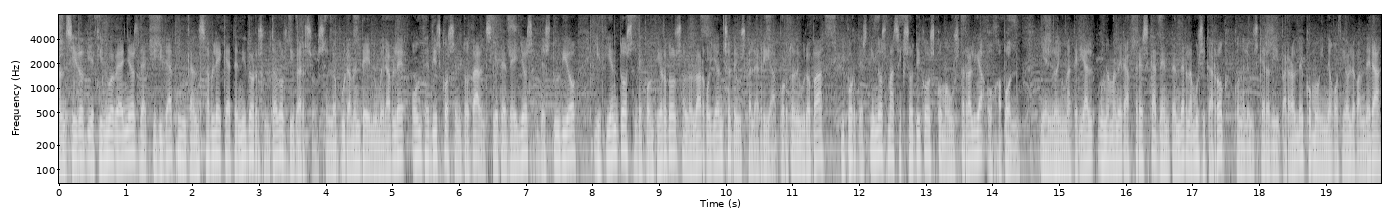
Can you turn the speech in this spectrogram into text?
Han sido 19 años de actividad incansable que ha tenido resultados diversos. En lo puramente enumerable, 11 discos en total, 7 de ellos de estudio y cientos de conciertos a lo largo y ancho de Euskal Herria, por toda Europa y por destinos más exóticos como Australia o Japón. Y en lo inmaterial, una manera fresca de entender la música rock, con el euskera de Iparralde como innegociable bandera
